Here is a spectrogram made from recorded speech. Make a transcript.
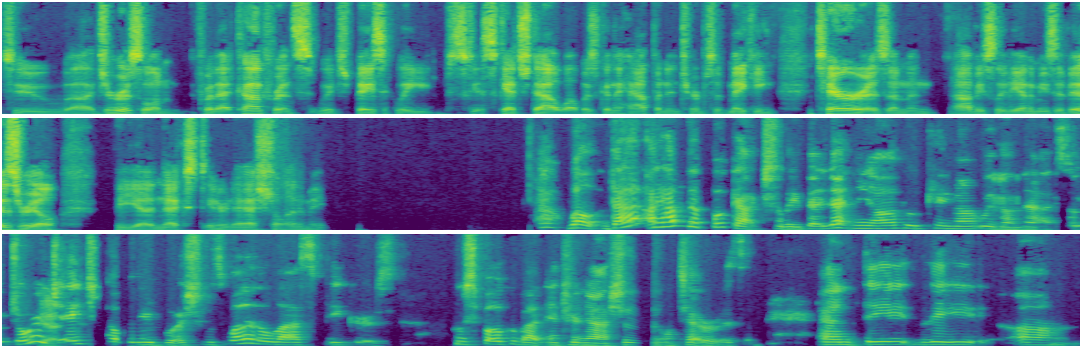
to uh, Jerusalem for that conference, which basically sketched out what was going to happen in terms of making terrorism and obviously the enemies of Israel the uh, next international enemy. Well, that I have the book actually that Netanyahu came out with mm. on that. So George H.W. Bush was one of the last speakers who spoke about international terrorism, and the the um,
